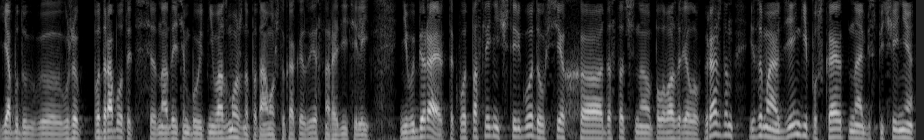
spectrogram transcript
Я буду э, уже подработать над этим будет невозможно, потому что, как известно, родителей не выбирают. Так вот, последние 4 года у всех э, достаточно половозрелых граждан изымают деньги, пускают на обеспечение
